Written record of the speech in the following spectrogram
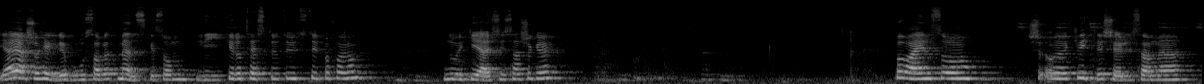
Jeg er så heldig å bo sammen med et menneske som liker å teste ut utstyr på forhånd. Noe ikke jeg syns er så gøy. På veien så kvitter Shell seg med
